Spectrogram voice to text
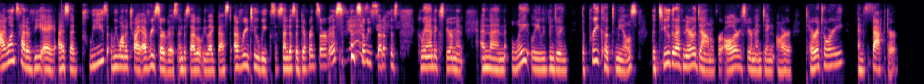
I once had a VA. I said, please, we want to try every service and decide what we like best. Every two weeks, send us a different service. Yes, and so we set up this grand experiment. And then lately, we've been doing the pre cooked meals. The two that I've narrowed down for all our experimenting are territory and factor.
